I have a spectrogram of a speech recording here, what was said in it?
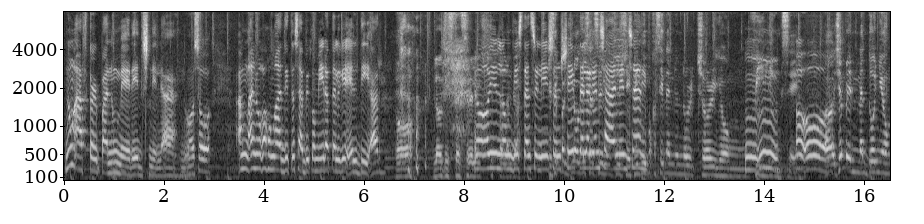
nung after pa nung marriage nila. No? So, ang ano ako nga dito, sabi ko, mahirap talaga yung LDR. Oo, long distance relationship Oo, yung long talaga. distance relationship, long talagang distance challenge relationship, yan. Hindi mo kasi nanunurture yung feelings eh. Oo. Ah, Siyempre, nandun yung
